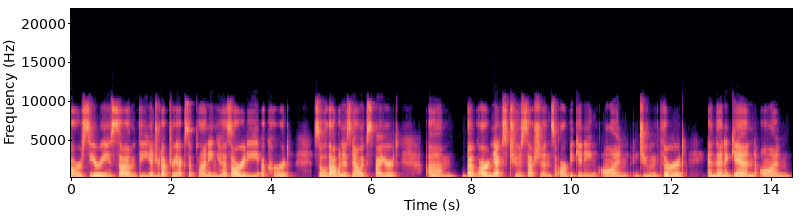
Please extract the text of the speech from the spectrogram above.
our series, um, the introductory exit planning has already occurred. So that one is now expired. Um, but our next two sessions are beginning on June 3rd and then again on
